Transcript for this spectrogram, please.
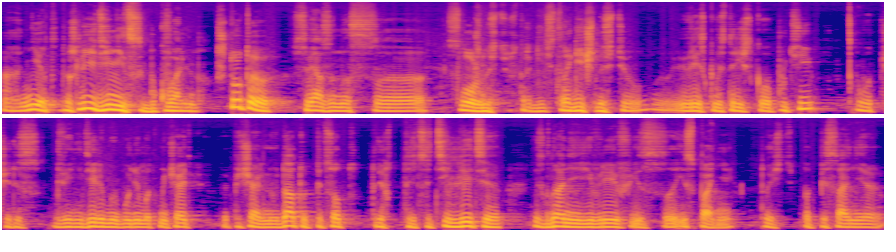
А нет, дошли единицы буквально. Что-то связано с сложностью, с трагичностью еврейского исторического пути. Вот через две недели мы будем отмечать печальную дату 530-летия изгнания евреев из Испании то есть подписание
